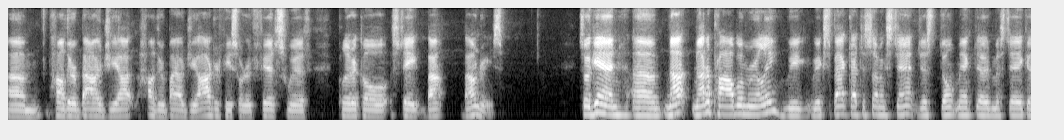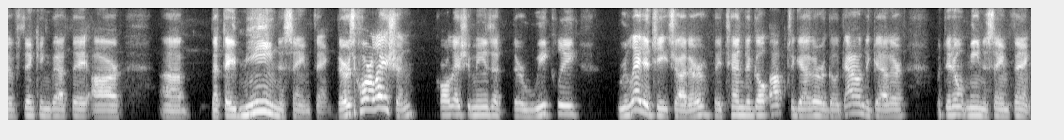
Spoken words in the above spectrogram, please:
um, how their biogeo how their biogeography sort of fits with political state boundaries. So again, um, not not a problem really. We, we expect that to some extent. Just don't make the mistake of thinking that they are uh, that they mean the same thing. There's a correlation. Correlation means that they're weakly related to each other. They tend to go up together or go down together, but they don't mean the same thing.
